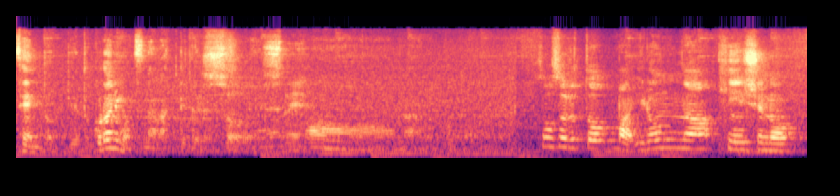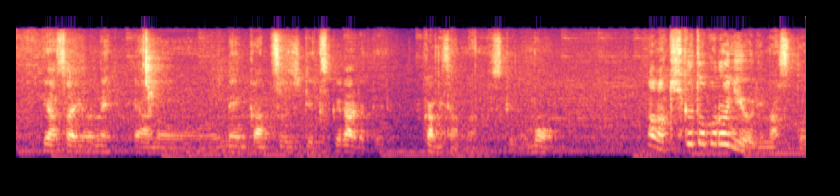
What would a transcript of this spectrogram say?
鮮度っていうところにもつながってくるんですね。そうですね。ああなるほど。そうするとまあいろんな品種の野菜をねあの年間通じて作られてる深見さんなんですけどもなんか聞くところによりますと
